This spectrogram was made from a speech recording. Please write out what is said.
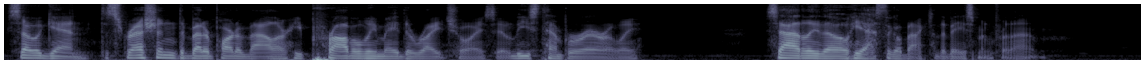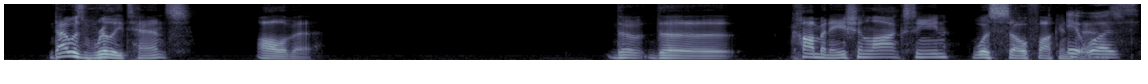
So again, discretion, the better part of valor. He probably made the right choice, at least temporarily. Sadly, though, he has to go back to the basement for that. That was really tense, all of it. The the combination lock scene was so fucking. It tense. was.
